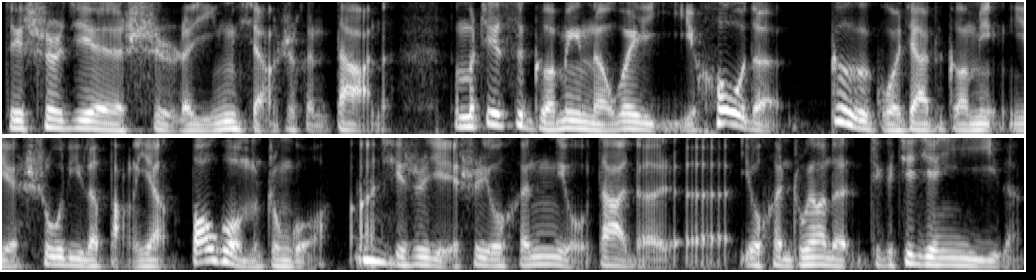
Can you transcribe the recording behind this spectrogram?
对世界史的影响是很大的。那么这次革命呢为以后的各个国家的革命也树立了榜样，包括我们中国啊，其实也是。有很有大的呃，有很重要的这个借鉴意义的。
